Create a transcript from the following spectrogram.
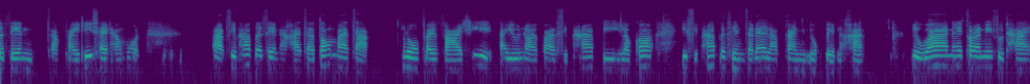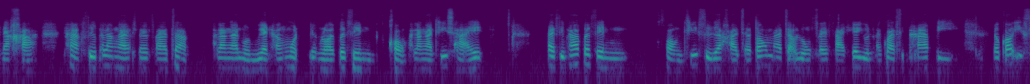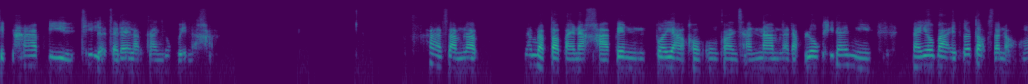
50%จากไฟที่ใช้ทั้งหมด 35%นะคะ จะต้องมาจาก โรงไฟฟ้าที่อายุน้อยกว่า 15 ปี แล้วก็อีก 15%จะได้รับการยกเว้นค่ะหรือว่าในกรณีสุดท้ายนะคะ หากซื้อพลังงานไฟฟ้าจากพลังงานหมุนเวียนทั้งหมด 100%ของพลังงานที่ใช้ 85%ของที่ซื้อะค่ะ จะต้องมาจากโรงไฟฟ้าที่อายุน้อยกว่า 15 ปี แล้วก็อีก 15 ปีที่เหลือจะได้รับการยกเว้นอะค่ะค่ะสำหรับ ลำดับต่อไปนะคะ เป็นตัวอย่างขององค์กรชั้นนำระดับโลกที่ได้มีนโยบายเพื่อตอบสนอง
